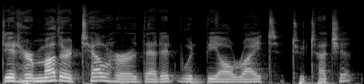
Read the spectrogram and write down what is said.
Did her mother tell her that it would be all right to touch it?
